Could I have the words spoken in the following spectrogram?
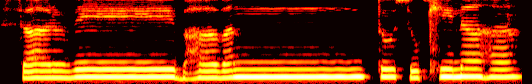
Sarve Bhavantu Sukhinaha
